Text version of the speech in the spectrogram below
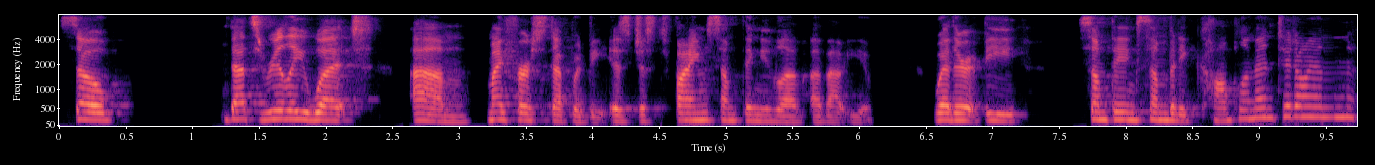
So that's really what um, my first step would be is just find something you love about you whether it be something somebody complimented on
